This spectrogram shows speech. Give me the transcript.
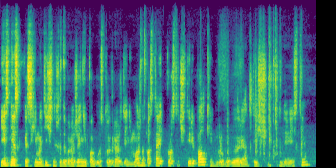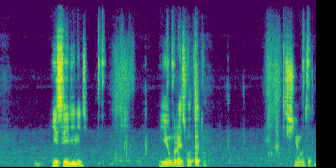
Есть несколько схематичных отображений по ГОСТу ограждений. Можно поставить просто 4 палки, грубо говоря, 1200 и соединить. И убрать вот эту. Точнее, вот эту.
